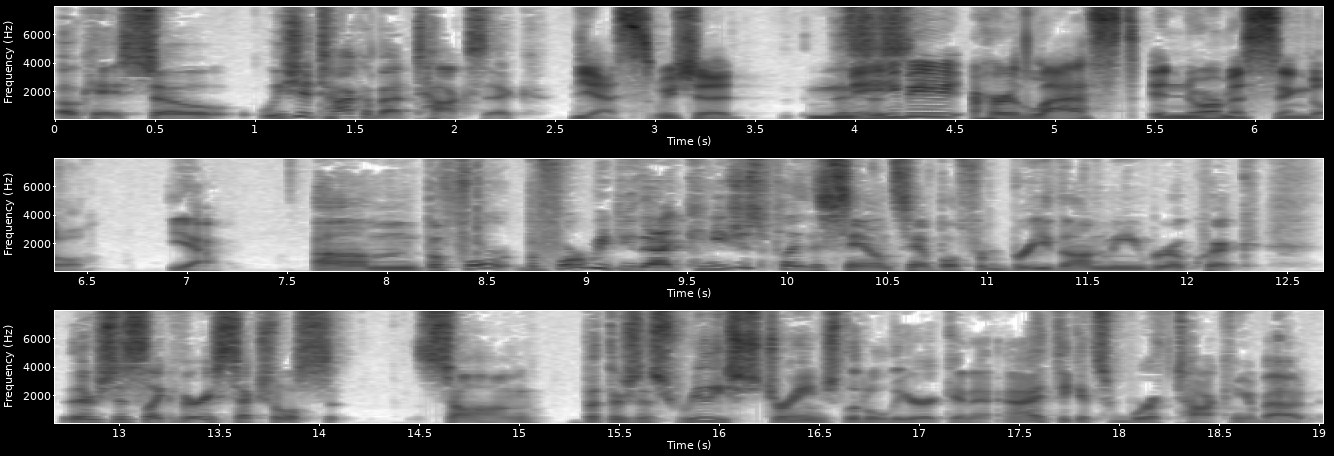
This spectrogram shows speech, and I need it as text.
okay, so we should talk about Toxic. yes, we should. is- Maybe her last enormous single. Yeah. Um, before before we do that, can you just play the sound sample from "Breathe on Me" real quick? There's this like very sexual s- song, but there's this really strange little lyric in it, and I think it's worth talking about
